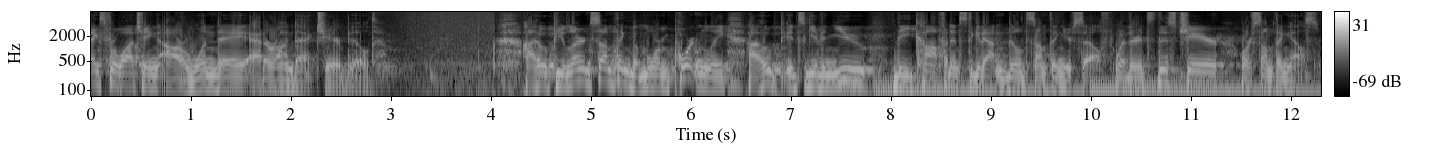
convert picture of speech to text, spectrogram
Thanks for watching our one-day Adirondack chair build. I hope you learned something, but more importantly, I hope it's given you the confidence to get out and build something yourself, whether it's this chair or something else.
